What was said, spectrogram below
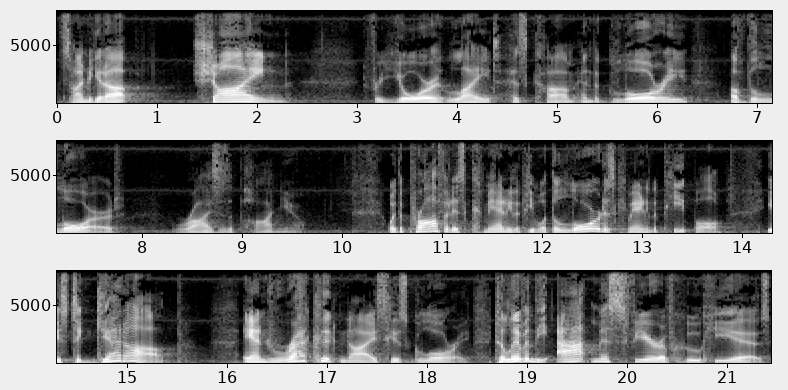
It's time to get up. Shine for your light has come, and the glory of the Lord rises upon you. What the prophet is commanding the people, what the Lord is commanding the people, is to get up and recognize his glory, to live in the atmosphere of who he is,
